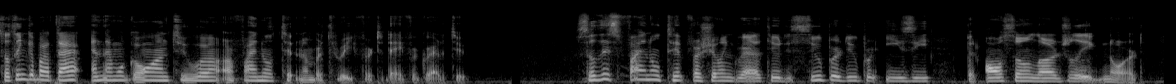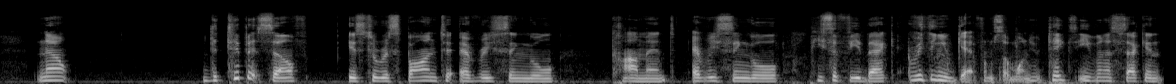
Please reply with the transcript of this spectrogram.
So think about that, and then we'll go on to uh, our final tip number three for today for gratitude. So, this final tip for showing gratitude is super duper easy, but also largely ignored. Now, the tip itself is to respond to every single comment, every single piece of feedback, everything you get from someone who takes even a second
